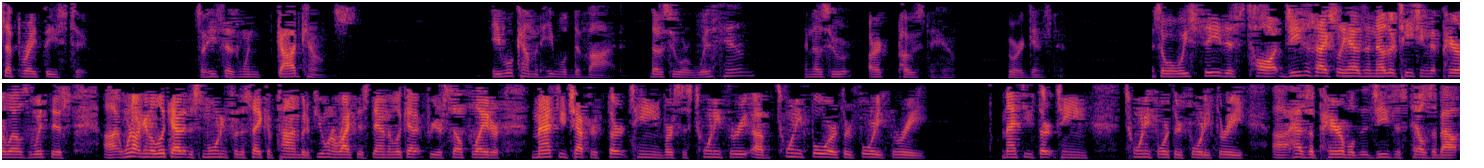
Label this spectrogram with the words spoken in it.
separate these two. So he says, when God comes, he will come and he will divide those who are with him and those who are opposed to him, who are against him. And so when we see this taught, Jesus actually has another teaching that parallels with this. Uh, we're not going to look at it this morning for the sake of time, but if you want to write this down and look at it for yourself later, Matthew chapter 13, verses 23, uh, 24 through 43. Matthew 13, 24 through 43 uh, has a parable that Jesus tells about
